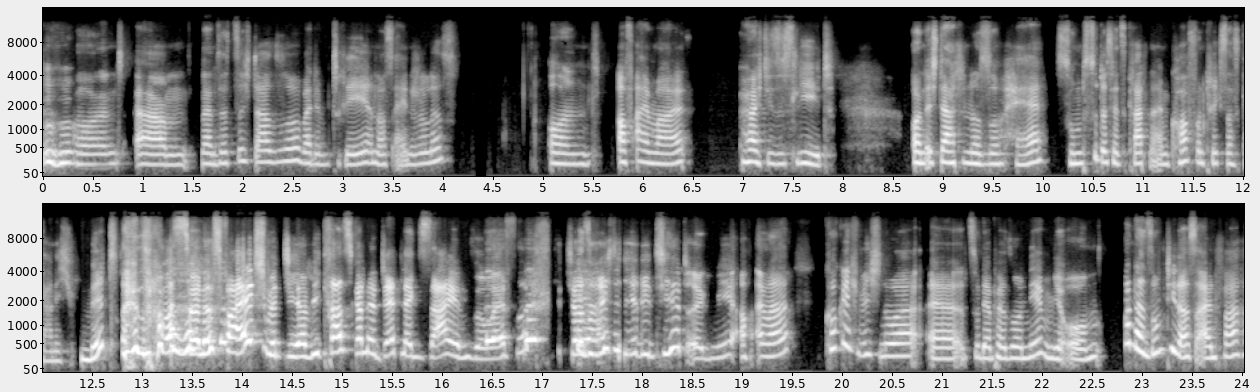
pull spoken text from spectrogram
Mhm. Und ähm, dann sitze ich da so bei dem Dreh in Los Angeles und auf einmal höre ich dieses Lied. Und ich dachte nur so, hä, summst du das jetzt gerade in einem Kopf und kriegst das gar nicht mit? Also, was soll das falsch mit dir? Wie krass kann der Jetlag sein? So, weißt du? Ich war ja. so richtig irritiert irgendwie. Auf einmal gucke ich mich nur äh, zu der Person neben mir um und dann summt die das einfach.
